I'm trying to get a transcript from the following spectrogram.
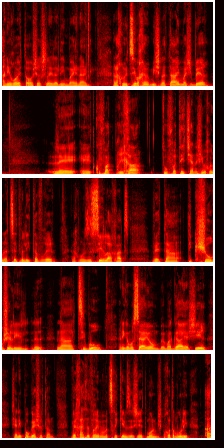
אני רואה את האושר של הילדים בעיניים. אנחנו יוצאים אחרי משנתיים משבר לתקופת פריחה תעופתית שאנשים יכולים לצאת ולהתאוורר. אנחנו איזה סיר לחץ, ואת התקשור שלי לציבור, אני גם עושה היום במגע ישיר כשאני פוגש אותם. ואחד הדברים המצחיקים זה שאתמול משפחות אמרו לי, אה,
